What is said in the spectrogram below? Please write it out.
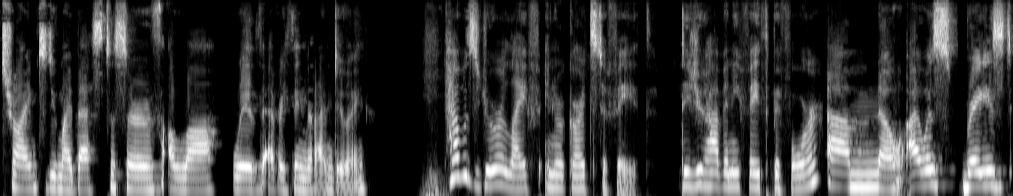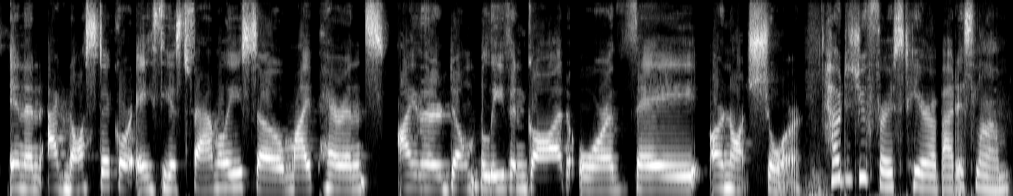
trying to do my best to serve Allah with everything that I'm doing. How was your life in regards to faith? Did you have any faith before? Um, no, I was raised in an agnostic or atheist family. So my parents either don't believe in God or they are not sure. How did you first hear about Islam?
